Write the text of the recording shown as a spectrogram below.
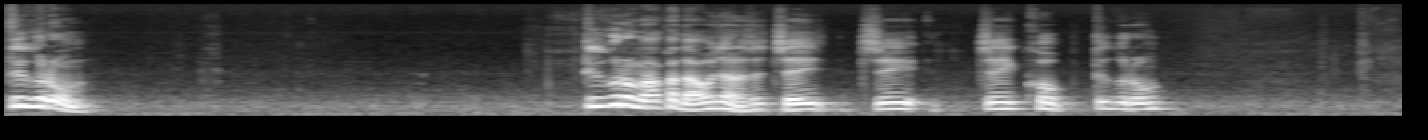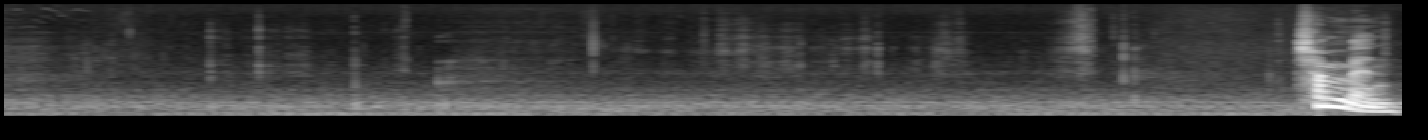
뜨그롬. 뜨그롬 아까 나오지 않았어? 제이 제이 제이콥 뜨그롬. 참맨.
